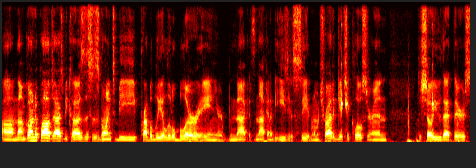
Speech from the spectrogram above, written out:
Um, now I'm going to apologize because this is going to be probably a little blurry and you're not, it's not going to be easy to see, but I'm going to try to get you closer in to show you that there's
